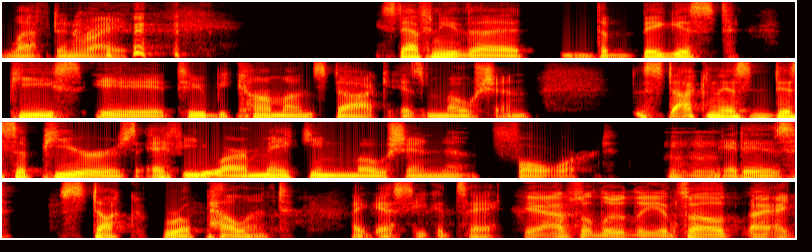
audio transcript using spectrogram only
left and right. Stephanie, the the biggest piece to become unstuck is motion. Stuckness disappears if you are making motion forward. Mhm. It is stuck repellent, I guess you could say. Yeah, absolutely. And so I,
